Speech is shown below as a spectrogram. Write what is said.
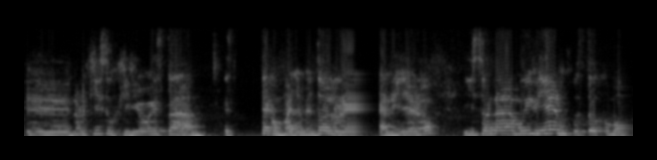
eh, Norki sugirió esta, este acompañamiento del organillero y suena muy bien, justo como,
